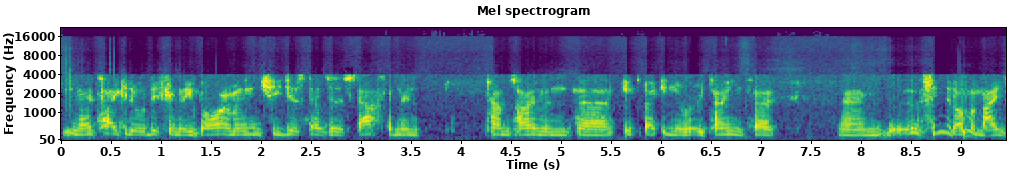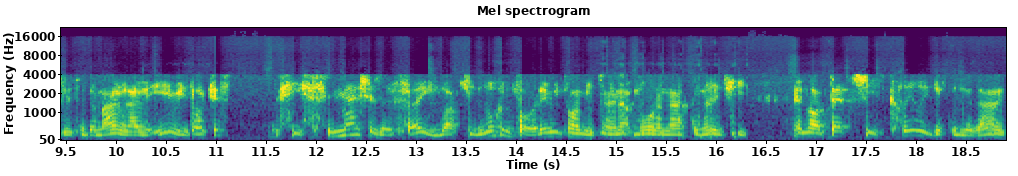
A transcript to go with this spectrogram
you know, take her to a different environment, and she just does her stuff, and then comes home and uh, gets back in the routine. So um, the thing that I'm amazed with at the moment over here is like just she smashes her feed. Like she's looking for it every time you turn up, morning and afternoon. She and like that, she's clearly just in the zone.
